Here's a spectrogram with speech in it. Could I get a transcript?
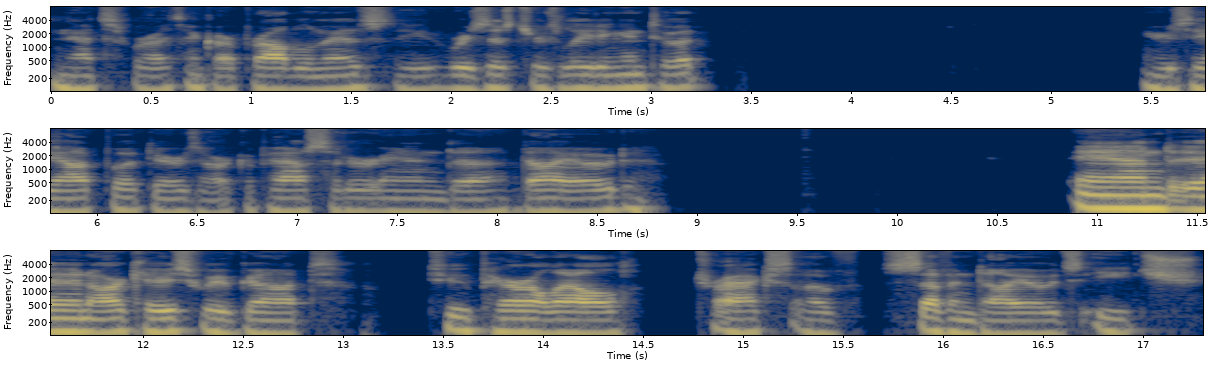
And that's where I think our problem is, the resistors leading into it. Here's the output, there's our capacitor and uh, diode. And in our case, we've got two parallel tracks of seven diodes each.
